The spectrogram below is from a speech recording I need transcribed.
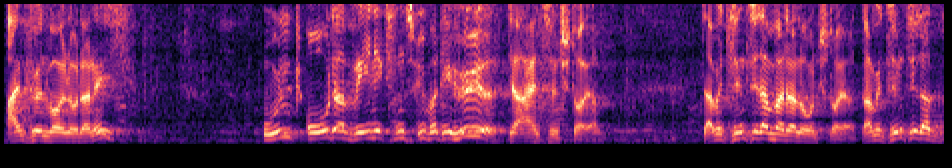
einführen wollen oder nicht, und oder wenigstens über die Höhe der einzelnen Steuern. Damit sind Sie dann bei der Lohnsteuer, damit sind Sie dann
